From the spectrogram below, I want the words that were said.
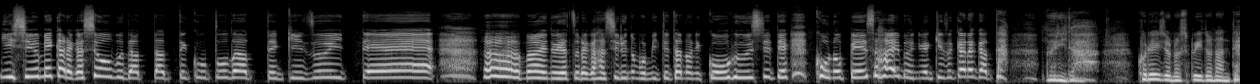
2周目からが勝負だったってことだって気づいて。ああ前のやつらが走るのも見てたのに興奮しててこのペース配分には気づかなかった。無理だ。これ以上のスピードなんて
